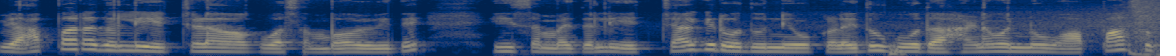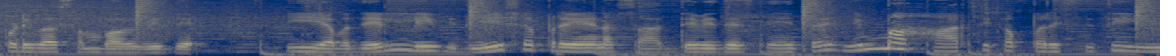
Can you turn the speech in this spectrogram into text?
ವ್ಯಾಪಾರದಲ್ಲಿ ಹೆಚ್ಚಳವಾಗುವ ಸಂಭವವಿದೆ. ಈ ಸಮಯದಲ್ಲಿ ಹೆಚ್ಚಾಗಿರುವುದು ನೀವು ಕಳೆದು ಹೋದ ಹಣವನ್ನು ವಾಪಸ್ಸು ಪಡೆಯುವ ಸಂಭವವಿದೆ. ಈ ಅವಧಿಯಲ್ಲಿ ವಿದೇಶ ಪ್ರಯಾಣ ಸಾಧ್ಯವಿದೆ ಸ್ನೇಹಿತರೆ, ನಿಮ್ಮ ಆರ್ಥಿಕ ಪರಿಸ್ಥಿತಿ ಈ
